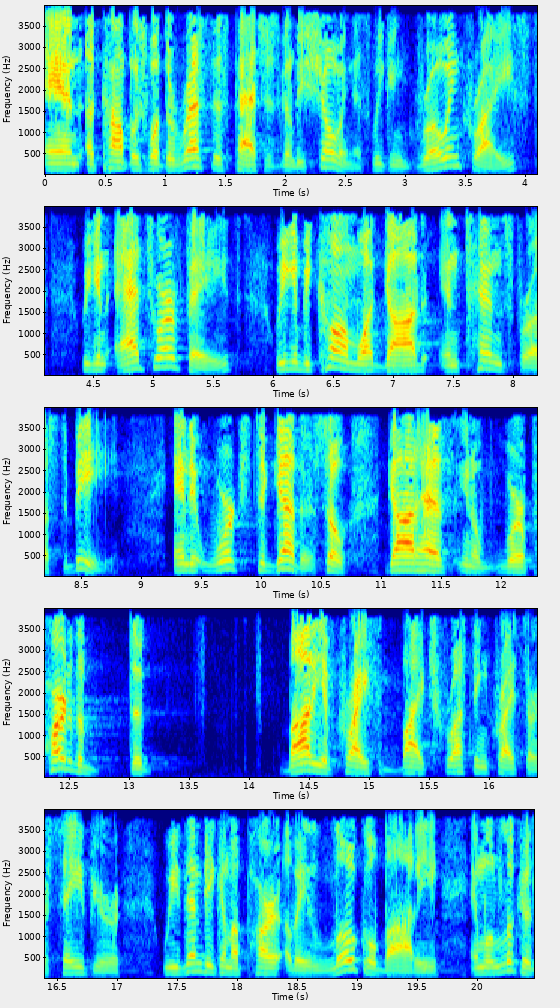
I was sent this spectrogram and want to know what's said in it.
and accomplish what the rest of this passage is going to be showing us. We can grow in Christ, we can add to our faith, we can become what God intends for us to be. And it works together. So God has, you know, we're part of the, the body of Christ by trusting Christ our Savior. We then become a part of a local body, and we'll look at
